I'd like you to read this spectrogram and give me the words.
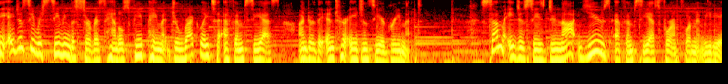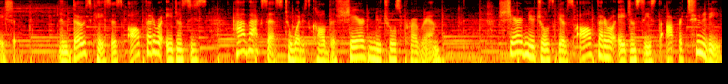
The agency receiving the service handles fee payment directly to FMCS under the interagency agreement. Some agencies do not use FMCS for employment mediation. In those cases, all federal agencies have access to what is called the Shared Neutrals Program. Shared Neutrals gives all federal agencies the opportunity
